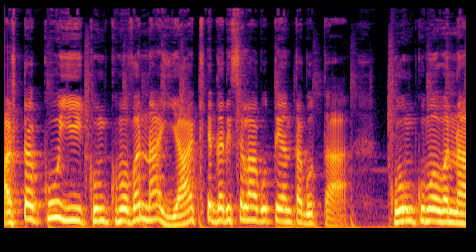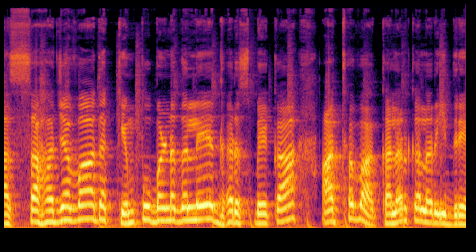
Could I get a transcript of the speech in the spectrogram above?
ಅಷ್ಟಕ್ಕೂ ಈ ಕುಂಕುಮವನ್ನು ಯಾಕೆ ಧರಿಸಲಾಗುತ್ತೆ ಅಂತ ಗೊತ್ತಾ? ಕುಂಕುಮವನ್ನು ಸಹಜವಾದ ಕೆಂಪು ಬಣ್ಣದಲ್ಲೇ ಧರಿಸ್ಬೇಕಾ ಅಥವಾ ಕಲರ್ ಕಲರ್ ಇದ್ರೆ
